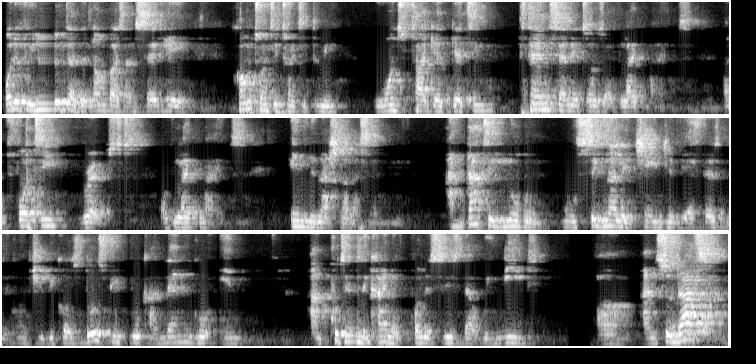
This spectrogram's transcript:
what if we looked at the numbers and said, hey, come 2023, we want to target getting 10 senators of like minds and 40 reps of like minds in the National Assembly. And that alone will signal a change in the affairs of the country because those people can then go in and put in the kind of policies that we need um, and so that's,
